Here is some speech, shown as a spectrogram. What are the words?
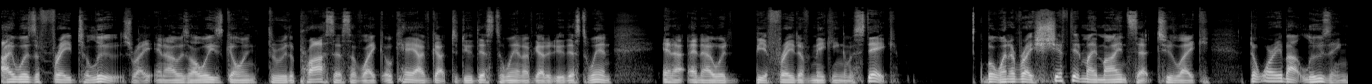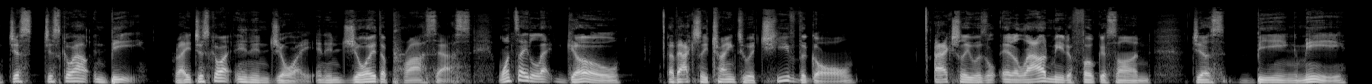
I was afraid to lose, right? And I was always going through the process of like, okay, I've got to do this to win. I've got to do this to win. And I, and I would be afraid of making a mistake. But whenever I shifted my mindset to like, don't worry about losing, just, just go out and be, right? Just go out and enjoy and enjoy the process. Once I let go of actually trying to achieve the goal actually was it allowed me to focus on just being me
